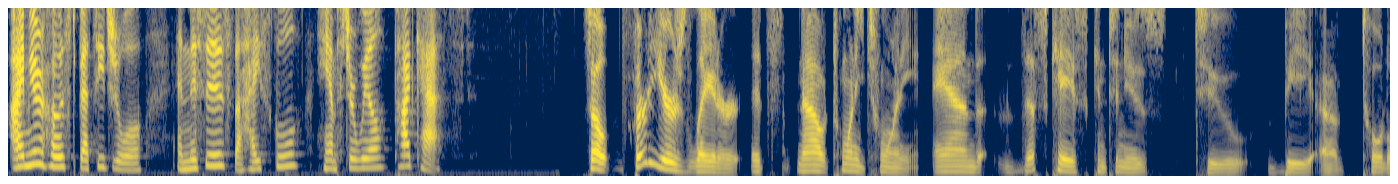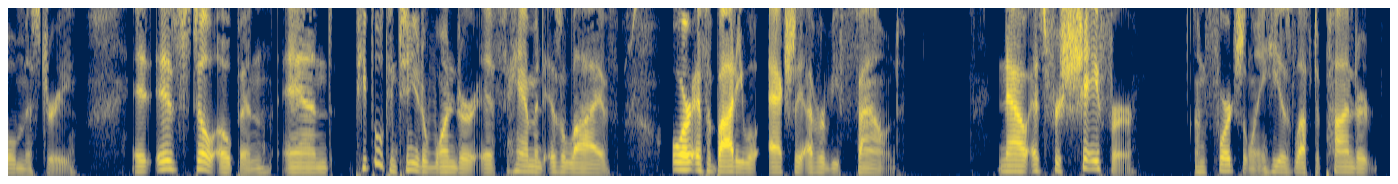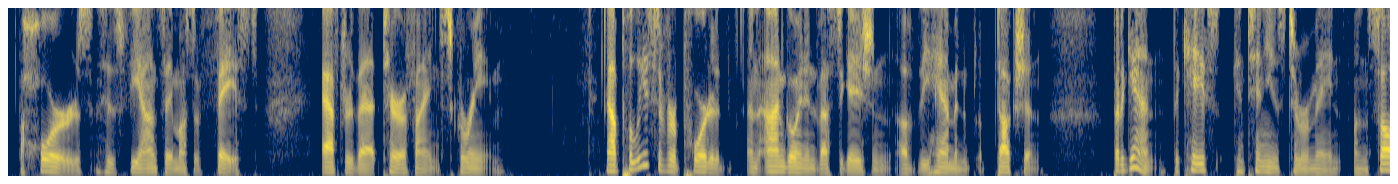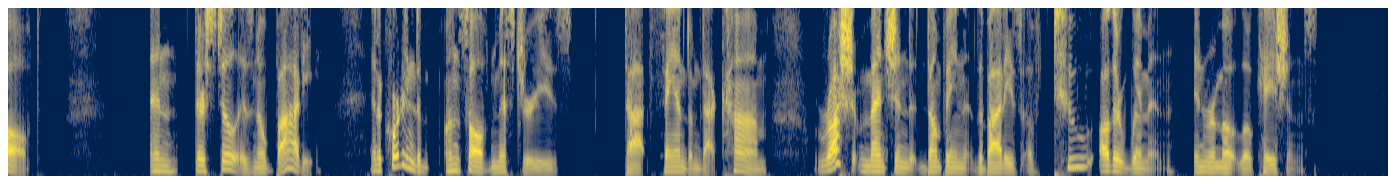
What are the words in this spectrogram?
I'm your host, Betsy Jewell, and this is the High School Hamster Wheel Podcast. So, 30 years later, it's now 2020, and this case continues to be a total mystery. It is still open, and people continue to wonder if Hammond is alive or if a body will actually ever be found. Now, as for Schaefer, unfortunately, he is left to ponder the horrors his fiancee must have faced after that terrifying scream. Now, police have reported an ongoing investigation of the Hammond abduction, but again, the case continues to remain unsolved. And there still is no body. And according to unsolvedmysteries.fandom.com, Rush mentioned dumping the bodies of two other women in remote locations.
